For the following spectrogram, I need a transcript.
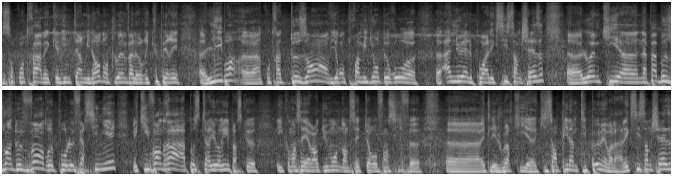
son contrat avec l'Inter Milan. Donc l'OM va le récupérer libre. Euh, un contrat de deux ans, environ 3 millions d'euros euh, euh, annuels pour Alexis Sanchez. Euh, L'OM qui euh, n'a pas besoin de vendre pour le faire signer, mais qui vendra a posteriori parce que il commence à y avoir du monde dans le secteur offensif euh, euh, avec les joueurs qui, euh, qui s'empilent un petit peu. Mais voilà, Alexis Sanchez,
